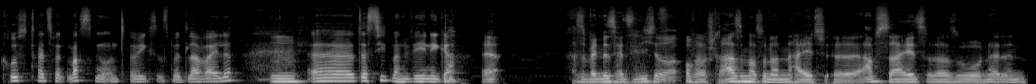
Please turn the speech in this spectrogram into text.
größtenteils mit Masken unterwegs ist mittlerweile. Mhm. Äh, das sieht man weniger. Ja. Also wenn du es jetzt nicht auf der Straße machst, sondern halt äh, abseits oder so, ne, dann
